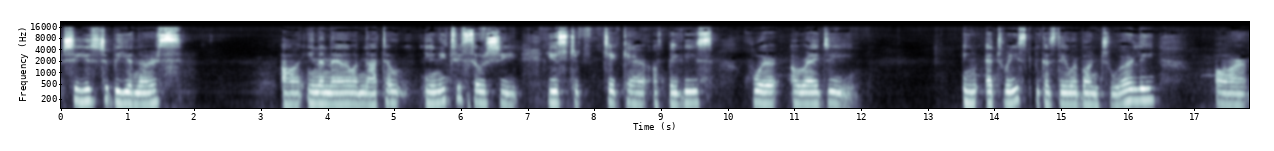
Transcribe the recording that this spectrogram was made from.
She used to be a nurse uh, in a neonatal unit, so she used to take care of babies who were already in, at risk because they were born too early or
